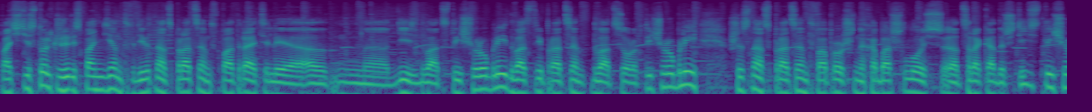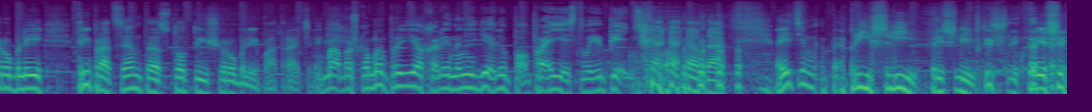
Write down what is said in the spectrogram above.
Почти столько же респондентов, 19% потратили э, на 10-20 тысяч рублей, 23% 20-40 тысяч рублей, 16% опрошенных обошлось от 40 до 60 тысяч рублей, 3% 100 тысяч рублей потратили. Бабушка, мы приехали на неделю по проесть твою пенсию. Да. Этим пришли, пришли. Пришли. Пришли.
